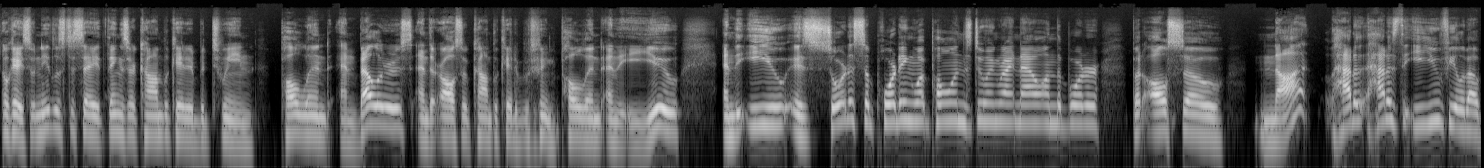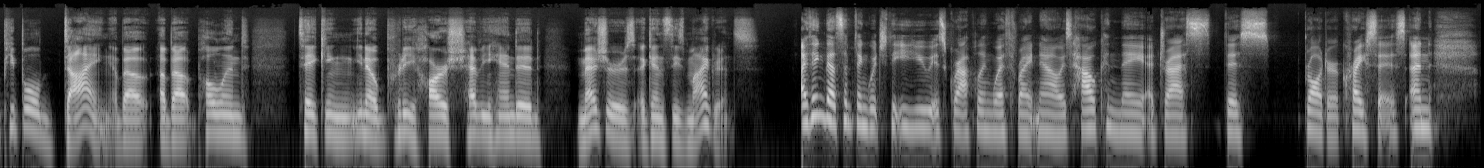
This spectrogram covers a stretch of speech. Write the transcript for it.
Okay, so needless to say, things are complicated between Poland and Belarus, and they're also complicated between Poland and the EU. And the EU is sort of supporting what Poland's doing right now on the border, but also not. How, do, how does the EU feel about people dying, about, about Poland taking, you know, pretty harsh, heavy handed measures against these migrants? I think that's something which the EU is grappling with right now is how can they address this broader crisis. And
